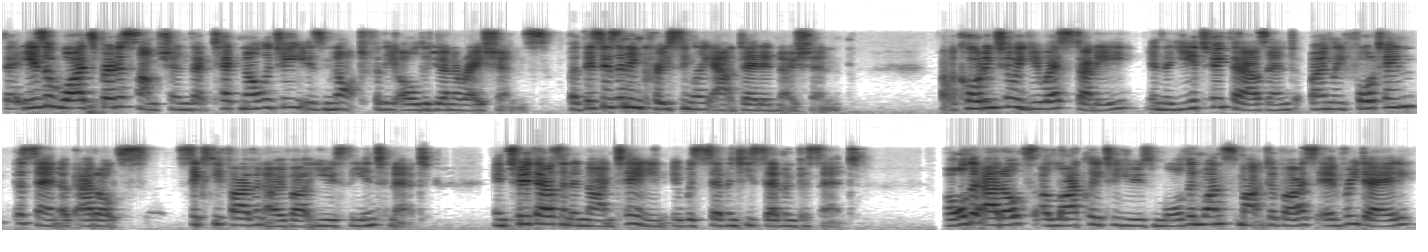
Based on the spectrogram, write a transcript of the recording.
There is a widespread assumption that technology is not for the older generations, but this is an increasingly outdated notion. According to a US study, in the year 2000, only 14% of adults 65 and over use the internet. In 2019, it was 77%. Older adults are likely to use more than one smart device every day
